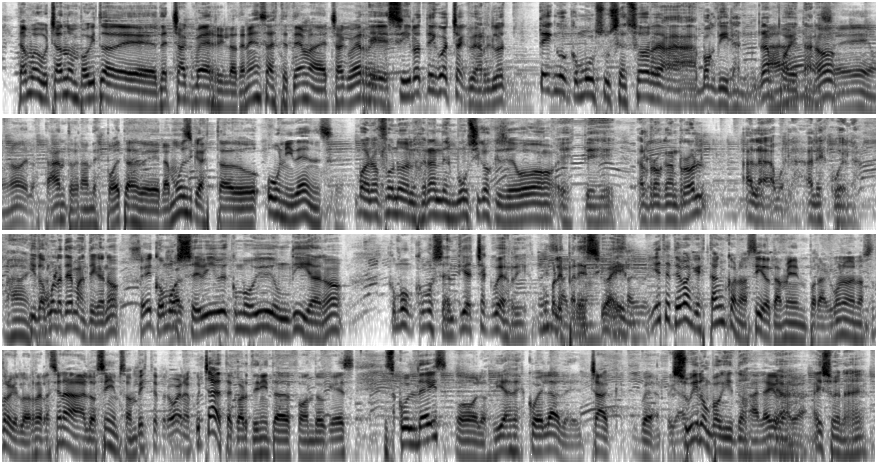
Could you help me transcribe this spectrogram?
estamos escuchando un poquito de, de Chuck Berry. ¿Lo tenés a este tema de Chuck Berry? Eh, sí, lo tengo a Chuck Berry, lo tengo como un sucesor a Bob Dylan, gran Ah, poeta, ¿no? Sí, uno de los tantos grandes poetas de la música estadounidense. Bueno, fue uno de los grandes músicos que llevó este, el rock and roll a la, a la escuela. Y tomó la temática, ¿no? Sí, cómo se vive, cómo vive un día, ¿no? ¿Cómo, cómo sentía Chuck Berry? ¿Cómo le Exacto, pareció a él? exacto. Y este tema que es tan conocido también por algunos de nosotros que lo relaciona a los Simpsons, ¿viste? Pero bueno, escuchá esta cortinita de fondo que es School Days o los días de escuela de Chuck Berry. Subir un poquito. Ah, ahí va, Ya, ahí va. ahí suena, ¿eh?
